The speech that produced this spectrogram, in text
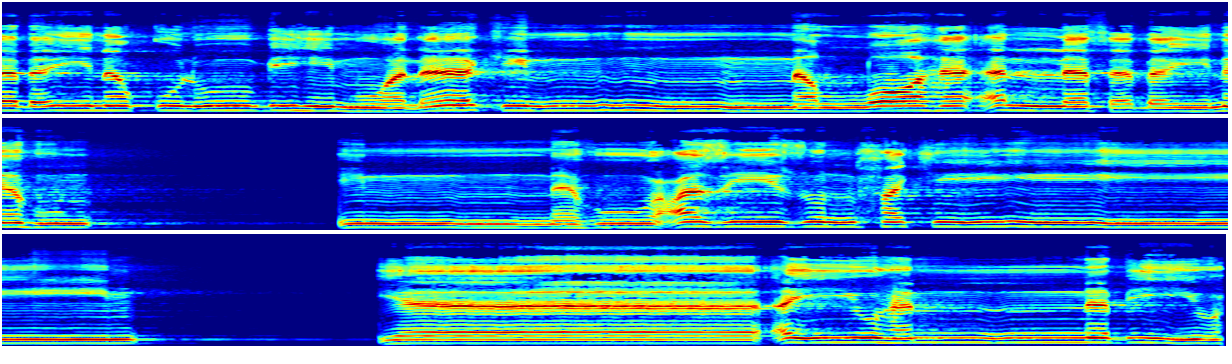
بين قلوبهم ولكن الله ألف بينهم إنه عزيز حكيم. يا أيها النبي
